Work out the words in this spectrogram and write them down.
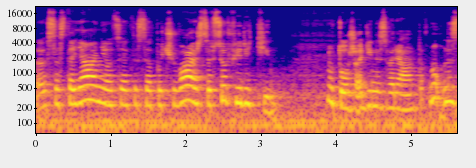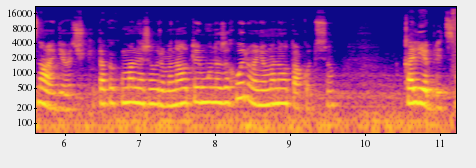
е, состояние, оце як ти себе почуваєш, це все ферритин. Ну, теж один із варіантів. Ну, не знаю, девочки. Так як у мене ж говорю, у мене аутоімунне захворювання, у мене отак от все. Колеблется.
